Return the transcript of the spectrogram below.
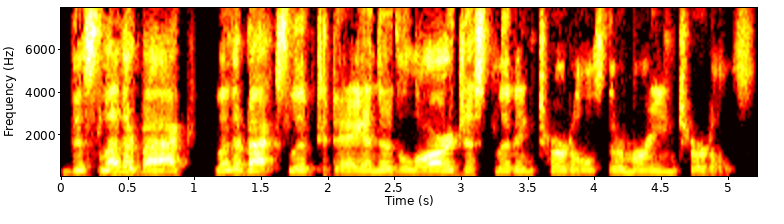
this leatherback, leatherbacks live today and they're the largest living turtles. They're marine turtles.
